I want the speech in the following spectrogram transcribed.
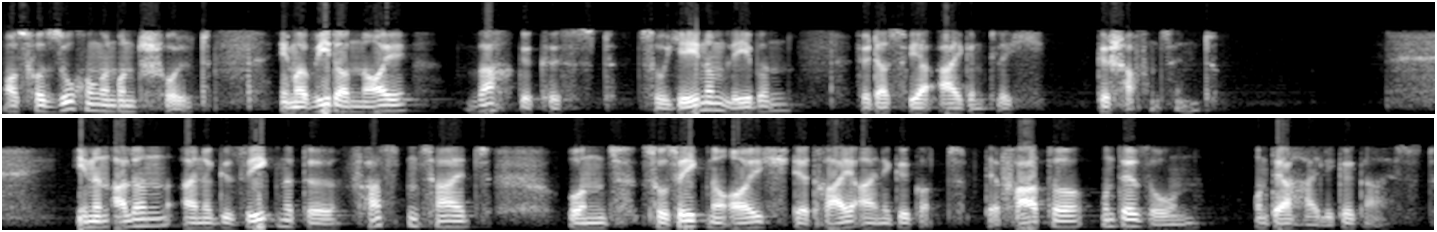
aus Versuchungen und Schuld, immer wieder neu wachgeküsst zu jenem Leben, für das wir eigentlich geschaffen sind. Ihnen allen eine gesegnete Fastenzeit und so segne euch der dreieinige Gott, der Vater und der Sohn und der Heilige Geist.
